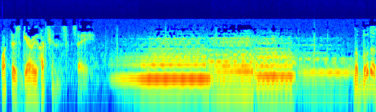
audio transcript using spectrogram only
What does Gary Hutchins say? The Buddha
